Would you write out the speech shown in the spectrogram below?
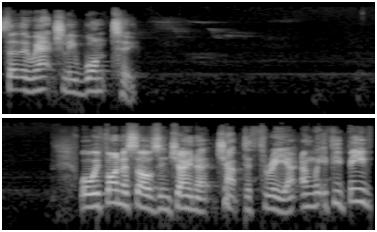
so that we actually want to? Well, we find ourselves in Jonah chapter 3. And if you've been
